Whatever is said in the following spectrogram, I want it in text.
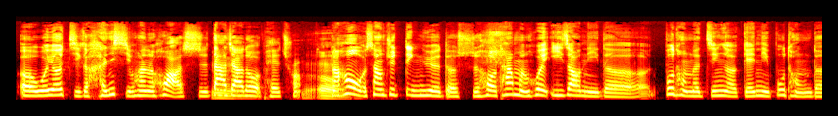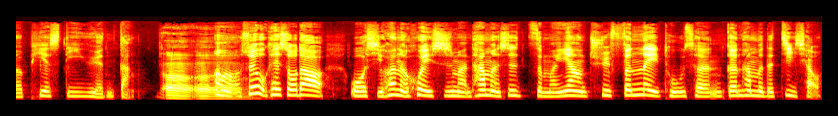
呃我有几个很喜欢的画师，大家都有 Patron，、嗯然后我上去订阅的时候，他们会依照你的不同的金额给你不同的 PSD 原档。嗯嗯嗯，所以我可以收到我喜欢的绘师们，他们是怎么样去分类图层，跟他们的技巧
